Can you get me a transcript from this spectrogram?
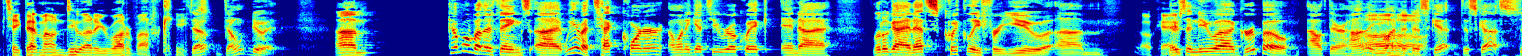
that take that Mountain Dew out of your water bottle case. Don't don't do it. Um, couple of other things. Uh, we have a tech corner I want to get to real quick, and uh, little guy, that's quickly for you. Um, Okay. there's a new uh, Grupo out there, huh? That you wanted to Oh. discuss. discuss.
